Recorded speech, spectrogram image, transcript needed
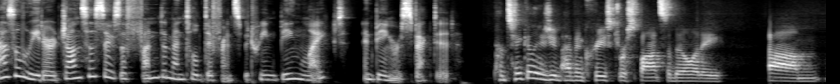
As a leader, John says there's a fundamental difference between being liked and being respected. Particularly as you have increased responsibility, um,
